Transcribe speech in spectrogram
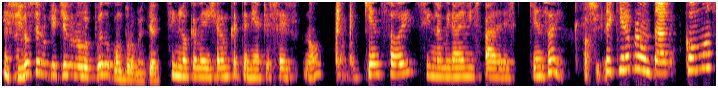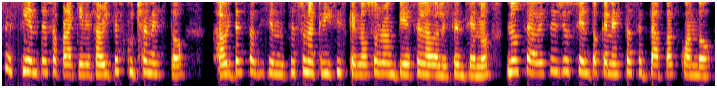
y si no sé lo que quiero, no me puedo comprometer. Sin lo que me dijeron que tenía que ser, ¿no? ¿Quién soy sin la mirada de mis padres? ¿Quién soy? Así es. te quiero preguntar, ¿cómo se siente eso para quienes ahorita escuchan esto? Ahorita estás diciendo, esta es una crisis que no solo empieza en la adolescencia, ¿no? No sé, a veces yo siento que en estas etapas, cuando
